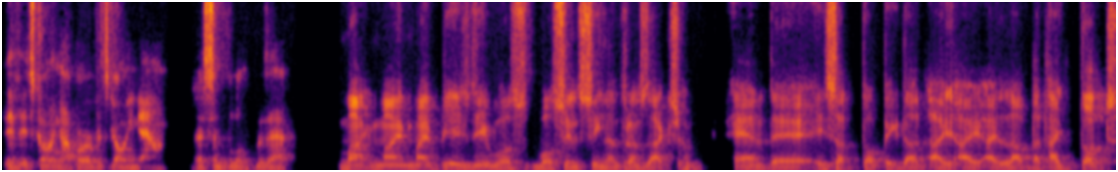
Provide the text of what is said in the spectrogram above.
if it's going up or if it's going down. As simple as that. My my my phd was was in signal transduction and uh, it's a topic that I, I, I love but i taught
